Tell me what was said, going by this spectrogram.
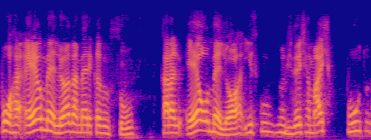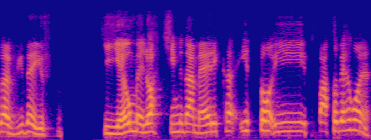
porra, é o melhor da América do Sul, caralho, é o melhor, isso nos deixa mais puto da vida é isso. Que é o melhor time da América e, to, e passou vergonha.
